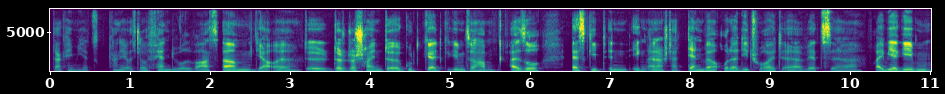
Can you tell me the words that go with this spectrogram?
da kann ich mich jetzt gar nicht aus. Ich glaube, FanDuel war es. Ähm, ja, äh, da, scheint äh, gut Geld gegeben zu haben. Also, es gibt in irgendeiner Stadt, Denver oder Detroit, äh, wird es äh, Freibier geben,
